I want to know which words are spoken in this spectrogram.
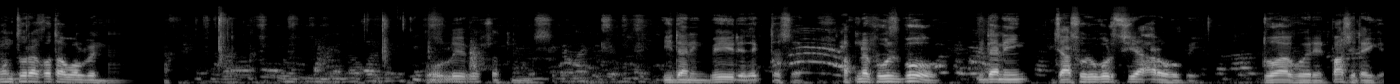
মন্তরা কথা বলবেন না। বলে ইদানিং বেড়ে দেখতেছে, আপনার ফুসবো ইদানিং যা শুরু করছি আরও হবে। দোয়া করেন, পাশে থেকে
